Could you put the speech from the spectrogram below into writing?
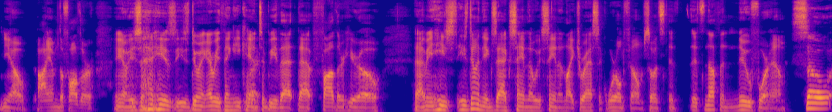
You know, I am the father. You know, he's he's he's doing everything he can Right. to be that that father hero. I mean, he's he's doing the exact same that we've seen in like Jurassic World films. So it's it, it's nothing new for him. So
